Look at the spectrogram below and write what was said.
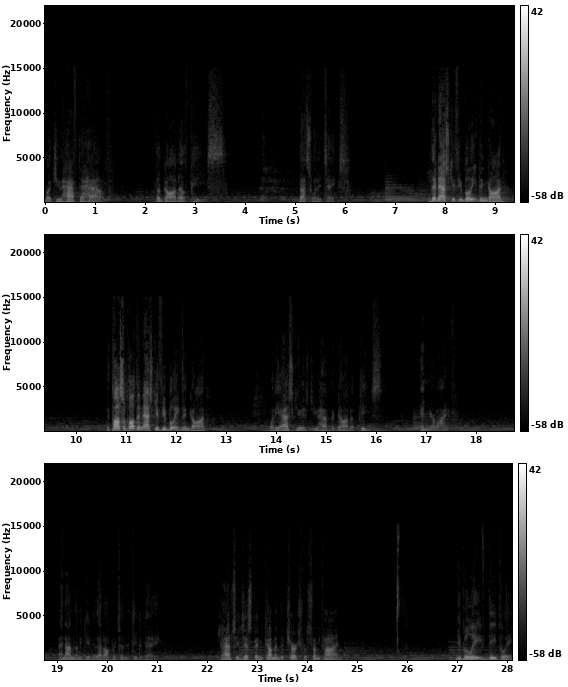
But you have to have the God of peace. That's what it takes. Didn't ask you if you believed in God. The Apostle Paul didn't ask you if you believed in God. What he asked you is, do you have the God of peace in your life? And I'm going to give you that opportunity today. Perhaps you've just been coming to church for some time. You believe deeply,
